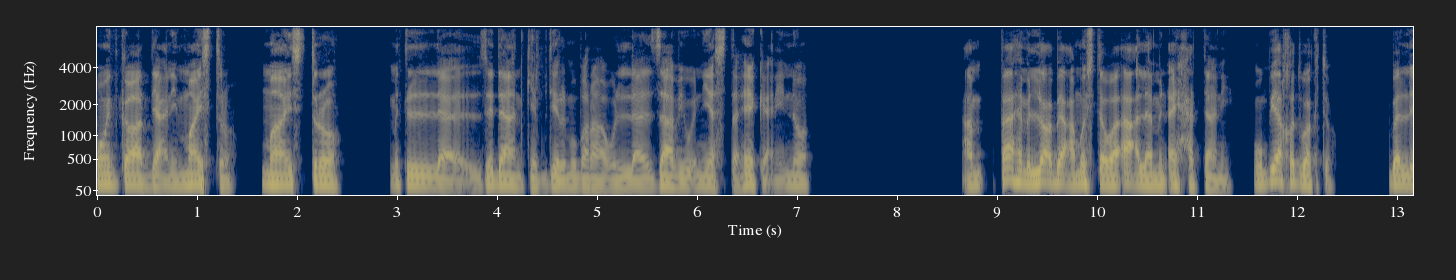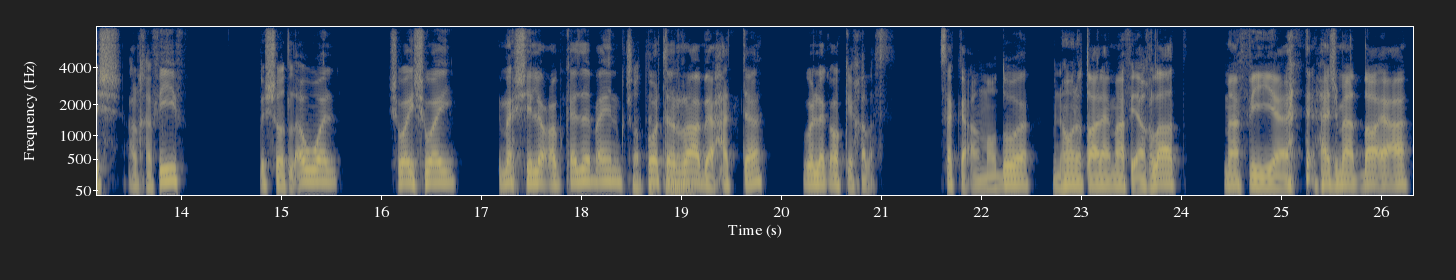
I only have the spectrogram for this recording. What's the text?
point guard يعني مايسترو مايسترو مثل زيدان كيف بدير المباراة ولا زافي وإنيستا هيك يعني إنه عم فاهم اللعبة على مستوى أعلى من أي حد تاني وبياخذ وقته. بلش على الخفيف بالشوط الأول شوي شوي يمشي لعب كذا بعدين الشوط الرابع حتى يقول لك أوكي خلص. سكر على الموضوع. من هون وطالع ما في أغلاط ما في هجمات ضائعة.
